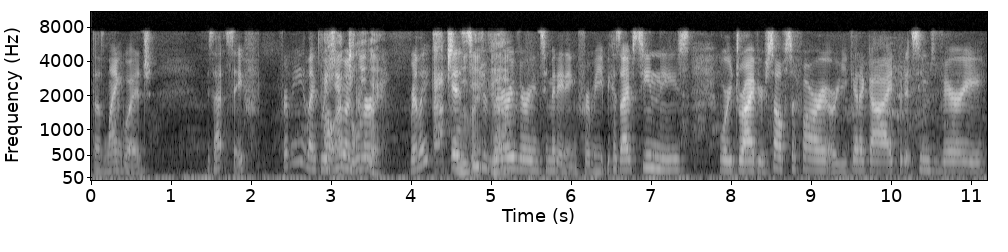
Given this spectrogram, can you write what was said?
the language, is that safe for me? Like, would oh, you absolutely. encourage? Really? Absolutely, It seems yeah. very, very intimidating for me because I've seen these where you drive yourself safari or you get a guide, but it seems very,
